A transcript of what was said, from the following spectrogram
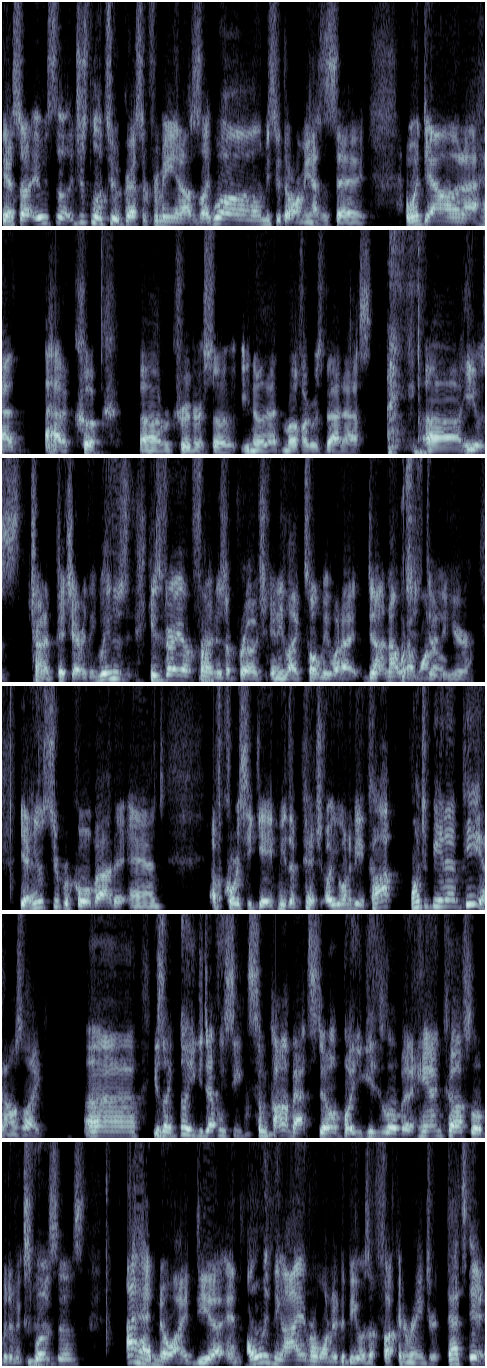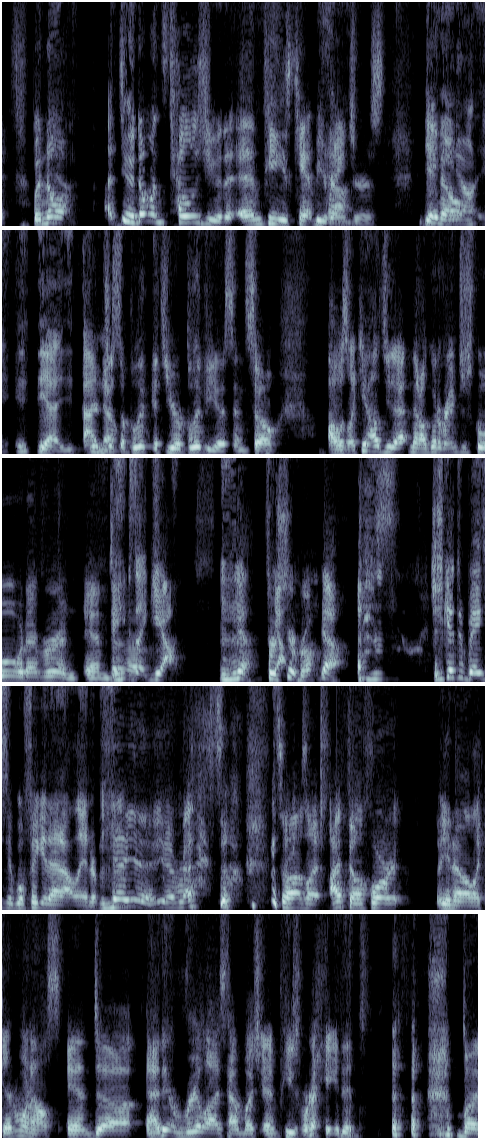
Yeah, so it was just a little too aggressive for me, and I was like, "Well, let me see what the army has to say." I went down. And I had I had a cook uh, recruiter, so you know that motherfucker was badass. Uh, he was trying to pitch everything. He was he was very upfront in his approach, and he like told me what I not, not what Which I wanted dope. to hear. Yeah, he was super cool about it, and of course he gave me the pitch. Oh, you want to be a cop? Why don't you be an MP? And I was like. Uh, he's like, no, you could definitely see some combat still, but you get a little bit of handcuffs, a little bit of Mm-hmm. explosives. I had no idea, and only thing I ever wanted to be was a fucking ranger. That's it. But no, uh, dude, no one tells you that MPs can't be Yeah. rangers. Yeah, you know, it- it- yeah, I you're know. just obli- it's you're oblivious, and so I was like, yeah, I'll do that, and then I'll go to ranger school, or whatever, and and, and he's uh, like, yeah, mhm, yeah, for yeah. sure, bro, yeah, just get through basic. We'll figure that out later. Mhm. yeah, yeah, yeah, right. So, so I was like, I fell for it, you know, like everyone else, and uh, I didn't realize how much MPs were hated. but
